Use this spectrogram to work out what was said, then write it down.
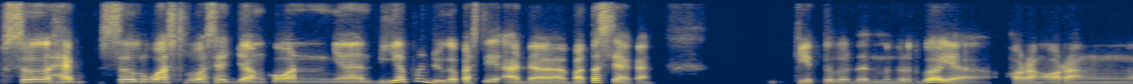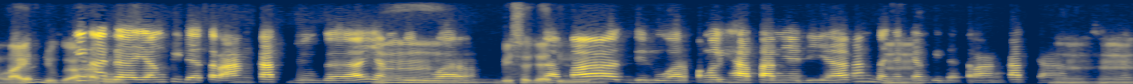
seheb- seluas-luasnya jangkauannya dia pun juga pasti ada batasnya kan gitu loh dan menurut gue ya orang-orang lain juga Mungkin harus ada yang tidak terangkat juga yang di Hmm, luar bisa jadi apa di luar penglihatannya dia kan banyak Hmm. yang tidak terangkat kan. Hmm, hmm.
